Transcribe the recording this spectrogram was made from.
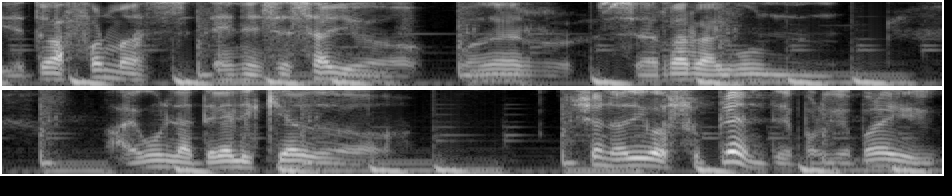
de todas formas es necesario poder cerrar algún algún lateral izquierdo yo no digo suplente porque por ahí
